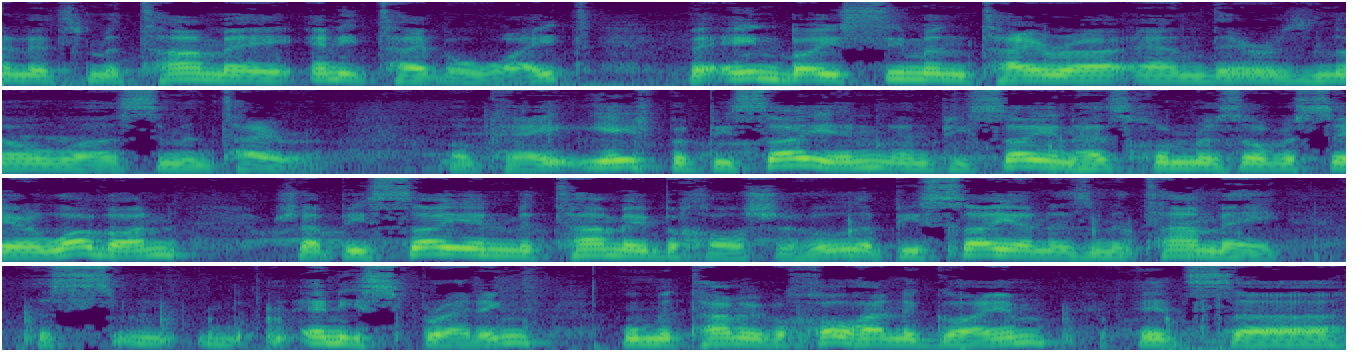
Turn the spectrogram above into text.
and it's metame any type of white. Ve'ein by Simon Tyra, and there is no uh, Simon Tyra. Okay, yesh pisayin, and pisayin has chumras over seir lavan. Shapisayin metame b'chol shahu. The pisayin is mitame any spreading. Umetame b'chol hanegoyim. It's uh,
